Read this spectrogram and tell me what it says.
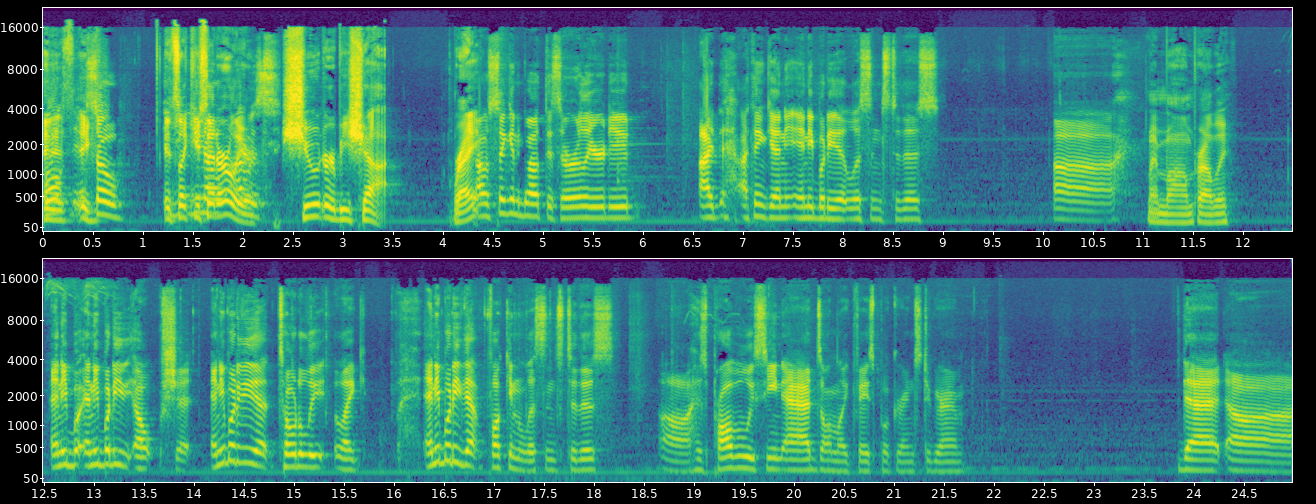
And Well, it's, it's, so it's like you, you said know, I earlier, was- shoot or be shot, right? I was thinking about this earlier, dude. I I think any anybody that listens to this, uh, My mom probably. anybody anybody oh shit anybody that totally like anybody that fucking listens to this, uh, has probably seen ads on like Facebook or Instagram. That uh,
